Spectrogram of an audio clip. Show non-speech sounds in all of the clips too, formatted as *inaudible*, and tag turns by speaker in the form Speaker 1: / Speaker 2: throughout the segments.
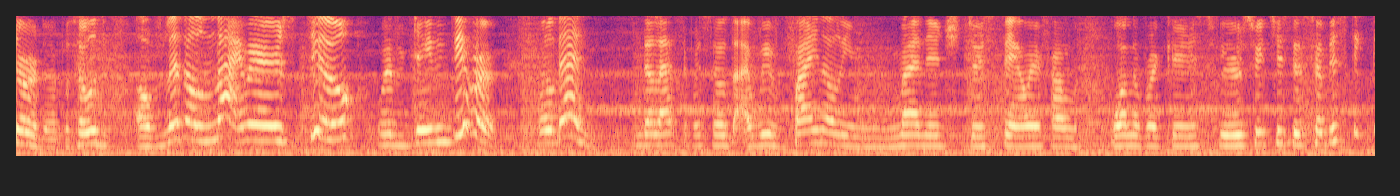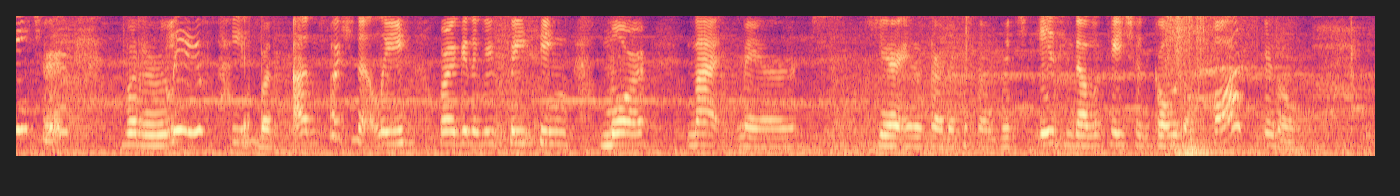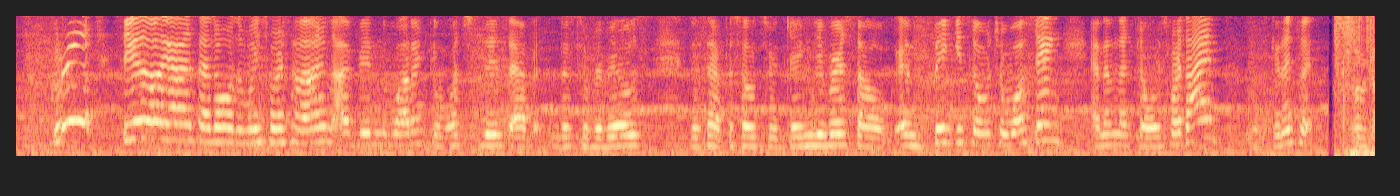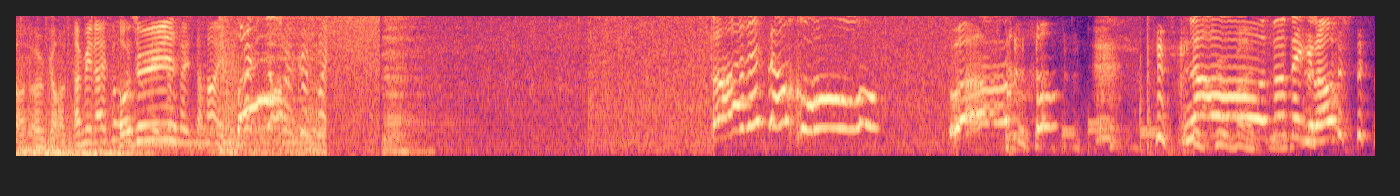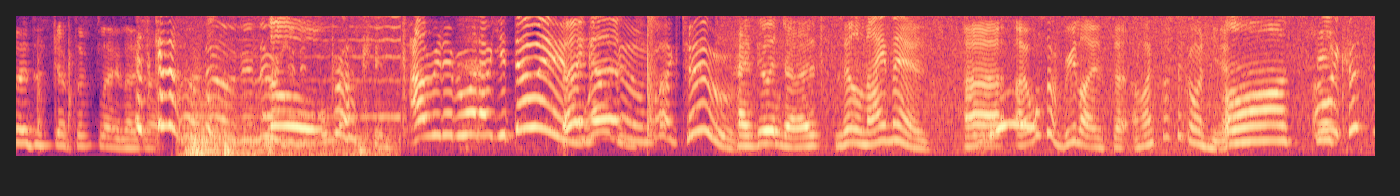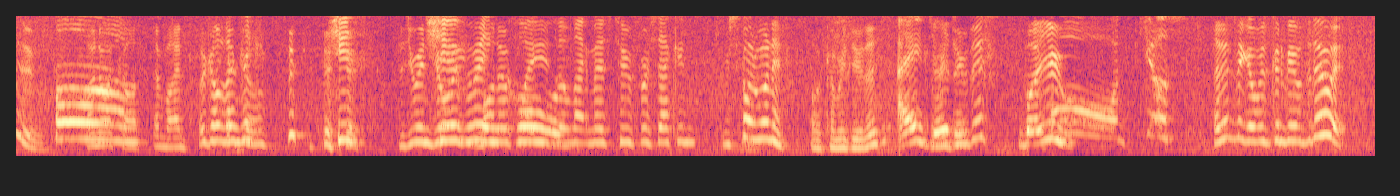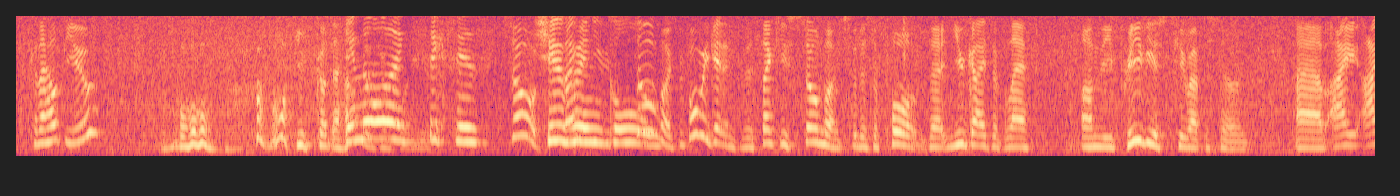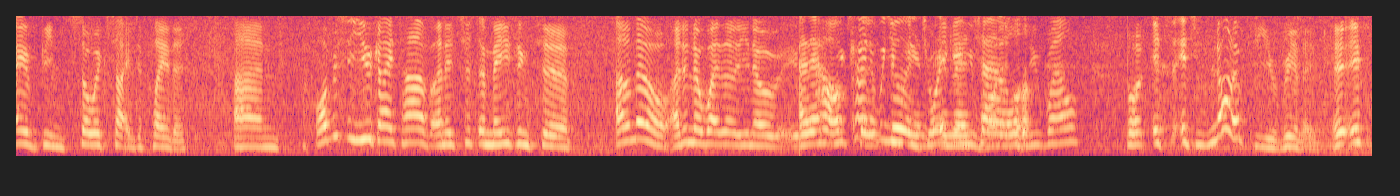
Speaker 1: third episode of Little Nightmares 2 with Gaming Beaver. Well then, in the last episode, I- we finally managed to stay away from one of our greatest fears, which is a sadistic nature. But a relief. But unfortunately, we're gonna be facing more nightmares here in the third episode, which is in the location called the hospital. Great! So you know guys, I don't want to waste more time. I've been wanting to watch this ep- this videos, this episodes with Gaming Beaver. So and thank you so much for watching. And I'm not gonna waste more time. Let's get into it.
Speaker 2: Oh god, oh god. I mean, I thought
Speaker 1: Oh,
Speaker 2: this would be a good place to hide. But it's not a good place.
Speaker 1: It off. *laughs*
Speaker 2: I just kept on playing like
Speaker 1: It's
Speaker 2: that.
Speaker 1: kind of
Speaker 2: No, the illusion
Speaker 1: No.
Speaker 2: is broken. Alright, everyone, how you doing?
Speaker 1: Very good.
Speaker 2: Welcome back to
Speaker 1: How you doing, guys?
Speaker 2: Little Nightmares. Uh, I also realized that. Am I supposed to go in here?
Speaker 1: Oh,
Speaker 2: Oh, I could do.
Speaker 1: Oh.
Speaker 2: Oh, no, I can't. Never mind. I can't let
Speaker 1: It's
Speaker 2: go. *laughs*
Speaker 1: She's
Speaker 2: Did you enjoy
Speaker 1: shivering
Speaker 2: Mono Plays. Little Nightmares 2 for a second? It was fun, wasn't it? Oh, can we do this?
Speaker 1: I
Speaker 2: Can we
Speaker 1: enjoyed
Speaker 2: do
Speaker 1: it.
Speaker 2: this?
Speaker 1: But you.
Speaker 2: Oh, just! I didn't think I was going to be able to do it. Can I help you? Oh, *laughs* you've got to help
Speaker 1: know,
Speaker 2: good
Speaker 1: like sixes.
Speaker 2: So,
Speaker 1: Shivering
Speaker 2: thank you so much. Before we get into this, thank you so much for the support that you guys have left on the previous two episodes. Um, I, I have been so excited to play this, and obviously you guys have, and it's just amazing to. I don't know. I don't know whether you know.
Speaker 1: And I
Speaker 2: you
Speaker 1: hope
Speaker 2: kind
Speaker 1: so
Speaker 2: of when you
Speaker 1: in-
Speaker 2: enjoy
Speaker 1: in
Speaker 2: a game, you want it to do well, but it's it's not up to you really. If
